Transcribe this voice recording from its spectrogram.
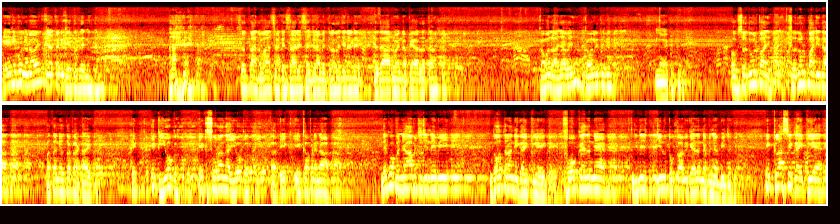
ਇਹ ਨਹੀਂ ਭੁੱਲਣਾ ਓਏ, ਜਦ ਤੱਕ ਜਿੱਤਦੇ ਨਹੀਂ। ਸੋ ਧੰਨਵਾਦ ਸਾਡੇ ਸਾਰੇ ਸੱਜਣਾ ਮਿੱਤਰਾਂ ਦਾ ਜਿਨ੍ਹਾਂ ਨੇ ਦਿਦਾਰ ਨੂੰ ਇੰਨਾ ਪਿਆਰ ਦਿੱਤਾ। ਕਮਲ ਆ ਜਾ ਬਈ, ਕਮਲ ਕਿੱਥੇ ਗਿਆ? ਨਾ ਕਿੱਥੇ ਉਹ ਸਰਦੂਲ ਭਾਜੀ ਸਰਦੂਲ ਭਾਜੀ ਦਾ ਪਤਾ ਨਹੀਂ ਉਹ ਤਾਂ ਘਾਟਾ ਹੀ। ਇੱਕ ਇੱਕ ਯੁੱਗ, ਇੱਕ ਸੁਰਾਂ ਦਾ ਯੁੱਗ ਇੱਕ ਇੱਕ ਆਪਣੇ ਨਾਲ। ਦੇਖੋ, ਪੰਜਾਬ 'ਚ ਜਿੰਨੇ ਵੀ ਦੋ ਤਰ੍ਹਾਂ ਦੀ ਗਾਇਕੀ ਹੈ, ਇੱਕ ਫੋਕ ਕਹਿ ਦਿੰਦੇ ਆ, ਜਿਹਦੇ ਜਿਹਨੂੰ ਤੁੱਕਾ ਵੀ ਕਹਿ ਦਿੰਦੇ ਆ ਪੰਜਾਬੀ 'ਚ। ਇੱਕ ਕਲਾਸਿਕ ਗਾਇਕੀ ਹੈ,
